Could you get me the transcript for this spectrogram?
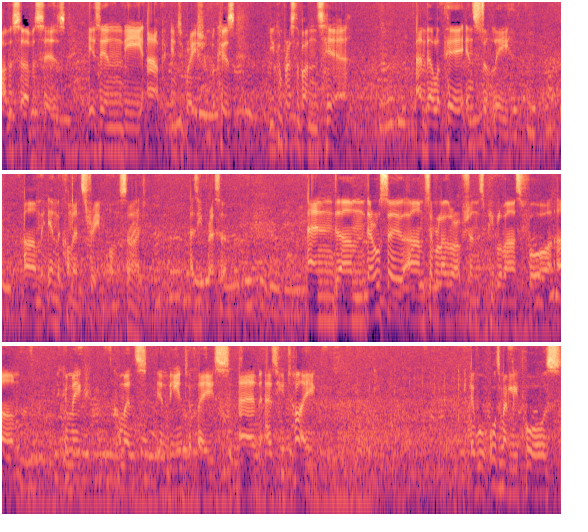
other services is in the app integration because you can press the buttons here and they'll appear instantly um, in the comment stream on the side as you press it. And um, there are also um, several other options people have asked for. Um, you can make comments in the interface, and as you type, it will automatically pause.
